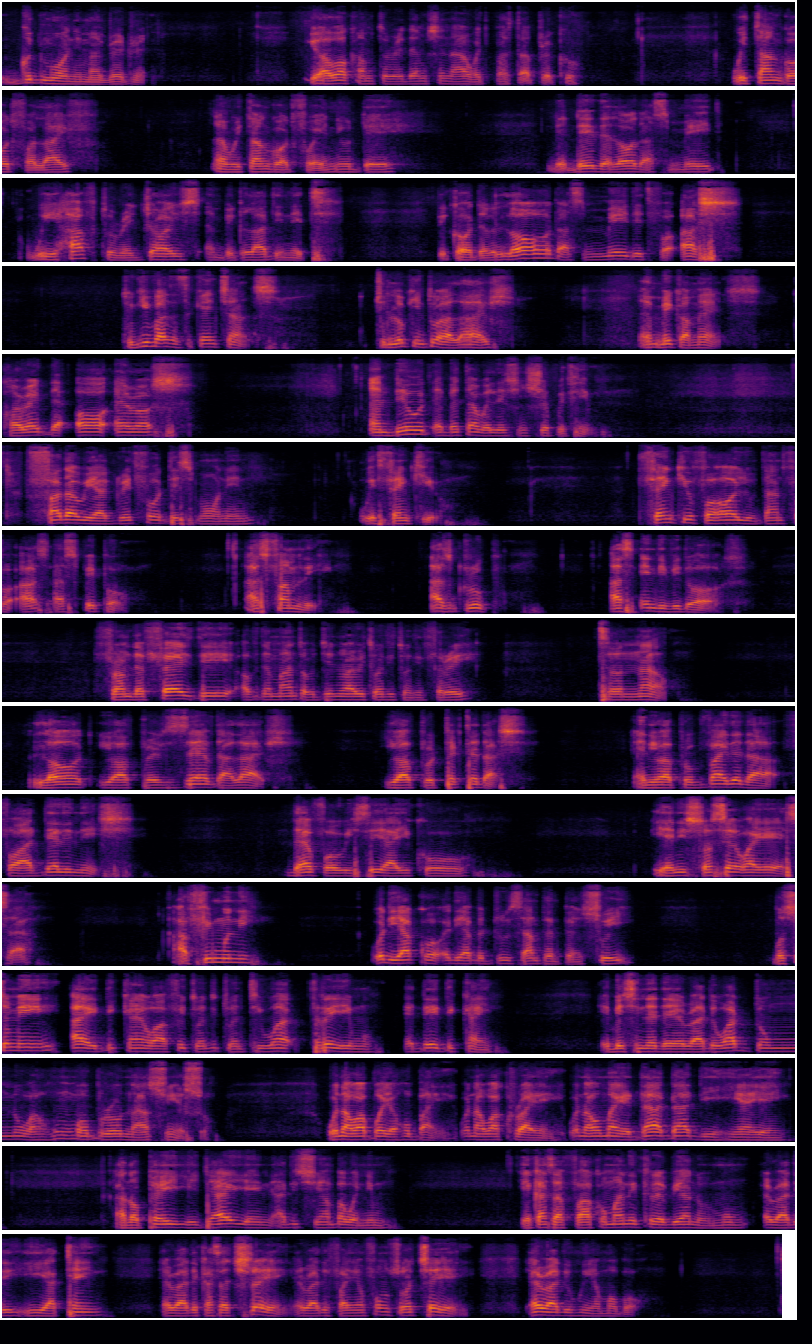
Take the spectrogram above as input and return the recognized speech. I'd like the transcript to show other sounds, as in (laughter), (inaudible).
Good morning, my brethren. You are welcome to Redemption Hour with Pastor Preku. We thank God for life and we thank God for a new day, the day the Lord has made. We have to rejoice and be glad in it because the Lord has made it for us to give us a second chance to look into our lives and make amends, correct the all errors and build a better relationship with Him. Father, we are grateful this morning. We thank you. Thank you for all you've done for us as people, as family, as group, as individuals. From the first day of the month of January 2023 till now, Lord, you have preserved our lives. You have protected us. And you have provided uh, for our daily needs. Therefore, we say, Aiko, yɛni sɔ sɛ wayɛ yɛ saa. Afi mu saa mpɛmpɛnsuo yi. Bosomi a edi kan wɔ afe 2023 yi mu, ɛda edi kan. Ebesi na ɛda Awurade wadom ne wahomɔborɔ na aso yɛ so. Wɔn a wabɔ yɛn ho ban, wɔn a wakora yɛn, wɔn a wɔma yɛ daadaa de ehia yɛn. Anɔpɛ yi, yɛgyae yɛn adesua ba w'anim. Yɛkasa fa akoma ne kra bi ano mum. Awurade yi atɛn. Awurade kasa kyerɛ yɛn. Awurade fa yɛn mfomsoɔ kyɛ yɛn. Awurade hu yɛn mmɔbɔ.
